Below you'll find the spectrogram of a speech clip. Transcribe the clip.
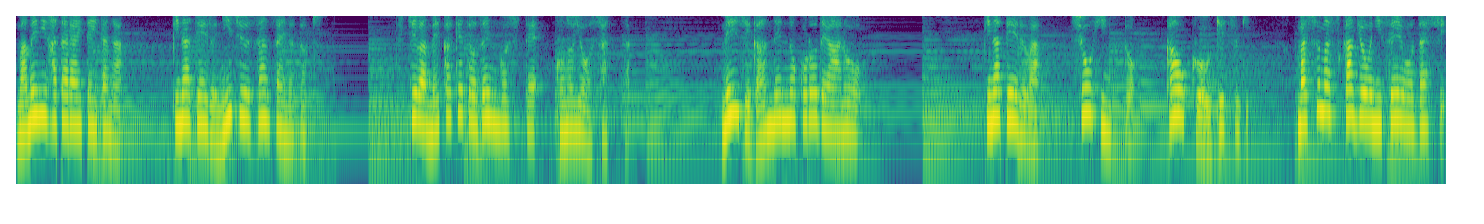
まめに働いていたがピナテール23歳の時父は妾と前後してこの世を去った。明治元年の頃であろう。ピナテールは商品と家屋を受け継ぎますます家業に精を出し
